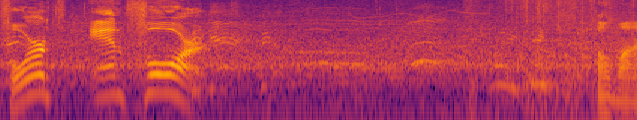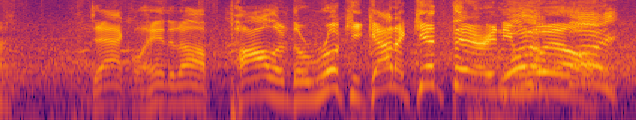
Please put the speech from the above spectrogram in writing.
Fourth and four. Oh my. Dak will hand it off. Pollard, the rookie, got to get there, and he what will.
